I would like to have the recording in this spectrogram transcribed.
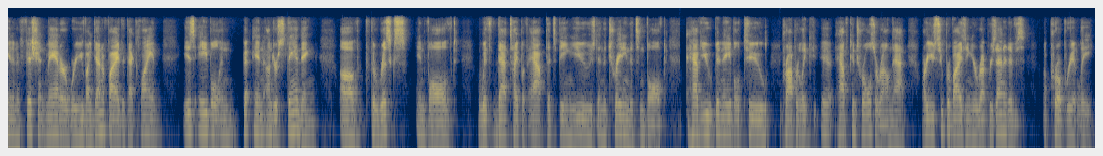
in an efficient manner where you've identified that that client is able in in understanding of the risks involved with that type of app that's being used and the trading that's involved? Have you been able to properly uh, have controls around that? Are you supervising your representatives appropriately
